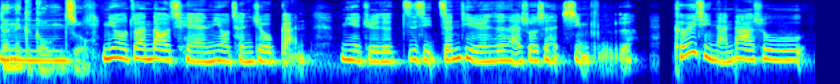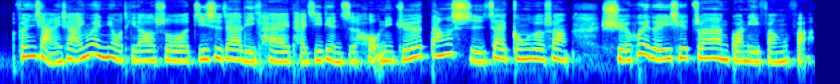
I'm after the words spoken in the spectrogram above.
的那个工作。嗯，你有赚到钱，你有成就感，你也觉得自己整体人生来说是很幸福的。可以请南大叔分享一下，因为你有提到说，即使在离开台积电之后，你觉得当时在工作上学会的一些专案管理方法，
